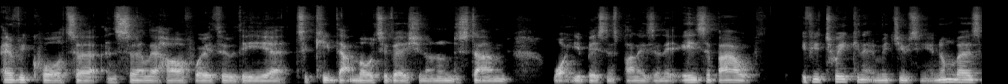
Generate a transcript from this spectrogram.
every quarter and certainly halfway through the year to keep that motivation and understand what your business plan is. And it is about if you're tweaking it and reducing your numbers,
